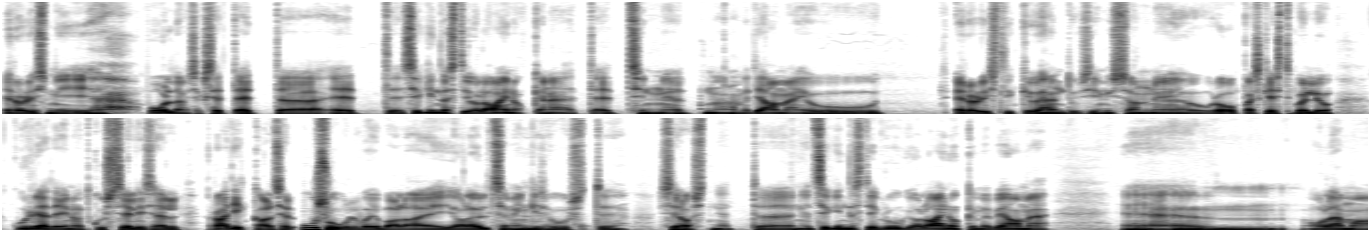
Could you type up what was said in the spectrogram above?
terrorismi pooldamiseks, et, et, et see kindlasti ei ole ainukene, et, et siin, et noh, me teame ju terroristlikke ühendusi, mis on Euroopas hästi palju kurja teinud, kus sellisel radikaalsel usul võib-olla ei ole üldse mhm. mingisugust seost, nii et, nii et see kindlasti ei pruugi olla ainuke, me peame äh, olema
